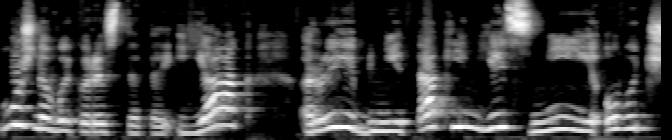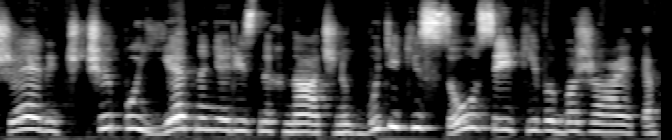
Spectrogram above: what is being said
Можна використати як рибні, так і м'ясні, овочеві чи поєднання різних начинок, будь-які соуси, які ви бажаєте.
